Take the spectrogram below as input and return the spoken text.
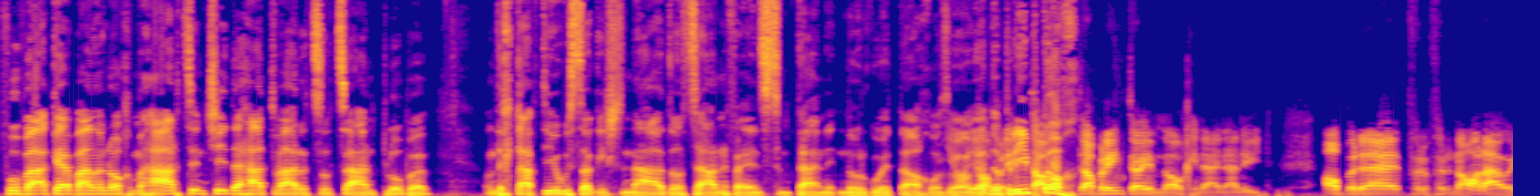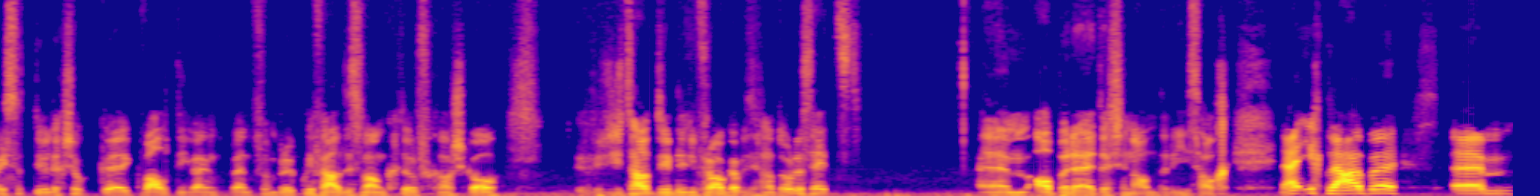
von wegen, wenn er nach dem Herz entschieden hat, wäre es Luzern geblieben. Und ich glaube, die Aussage ist dann auch den Luzerner Fans zum Teil nicht nur gut angekommen. So, ja, da der bringt bleibt da, doch. Da bringt er im Nachhinein auch nichts. Aber äh, für, für einen Aarauer ist es natürlich schon gewaltig, wenn, wenn du vom Brücklifeld ins Wankdorf kannst gehen. Es ist jetzt halt natürlich die Frage, ob er sich noch durchsetzt. Ähm, aber äh, das ist eine andere Sache. Nein, ich glaube, ähm,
